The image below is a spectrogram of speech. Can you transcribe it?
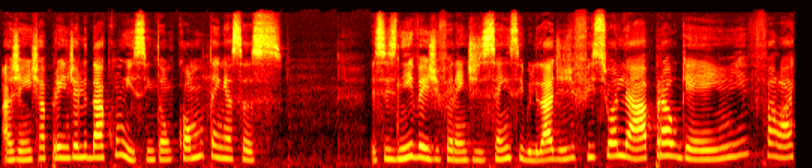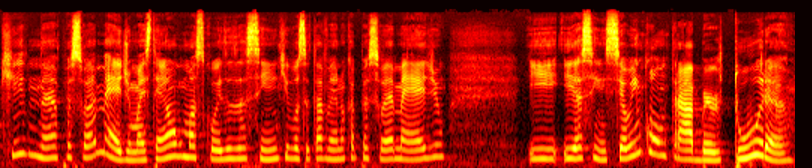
A gente aprende a lidar com isso. Então, como tem essas esses níveis diferentes de sensibilidade, é difícil olhar para alguém e falar que né, a pessoa é médium, mas tem algumas coisas assim que você tá vendo que a pessoa é médium e, e assim, se eu encontrar abertura,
